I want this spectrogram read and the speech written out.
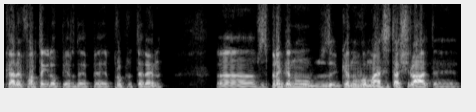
care foarte greu pierde pe propriul teren. Uh, să sperăm că nu, că nu vom mai asista și la alte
